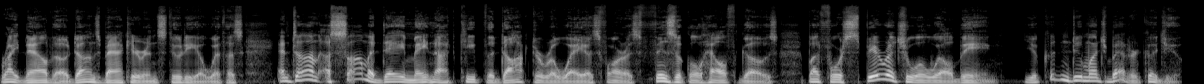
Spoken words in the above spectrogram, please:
Right now, though, Don's back here in studio with us. And Don, a psalm a day may not keep the doctor away as far as physical health goes, but for spiritual well being, you couldn't do much better, could you?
